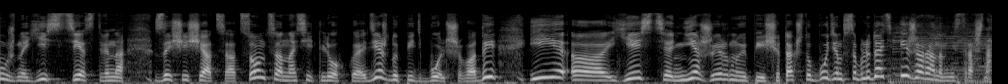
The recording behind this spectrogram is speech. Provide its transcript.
нужно, естественно, защищаться от солнца, носить легкую одежду, пить больше воды и э, есть нежирную пищу. Так что будем соблюдать, и жара нам не страшна.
